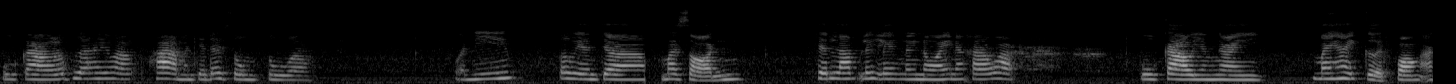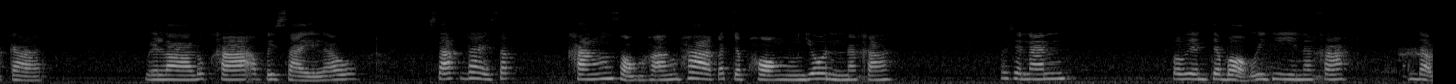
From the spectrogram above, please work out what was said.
ปูกาวแล้วเพื่อให้ว่าผ้ามันจะได้ทรงตัว วันนี้ประเวนจะมาสอนเคล็ดลับเล็กๆน้อยๆนะคะว่า ปูกาวยังไง ไม่ให้เกิดฟองอากาศ เวลาลูกค้าเอาไปใส่แล้ว ซักได้สักครั้งสองครั้งผ้าก็จะพองย่นนะคะ เพราะฉะนั้นประเวียนจะบอกวิธีนะคะ อันดับ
